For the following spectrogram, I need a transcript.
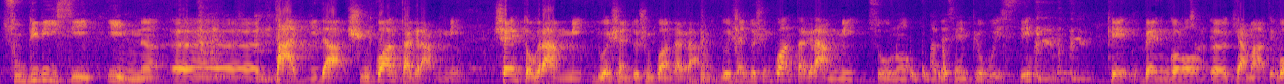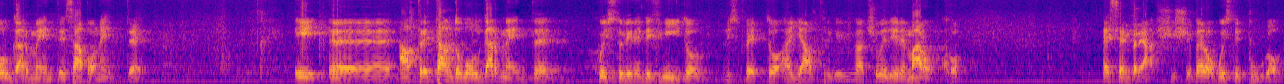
suddivisi in eh, tagli da 50 grammi 100 grammi, 250 grammi. 250 grammi sono ad esempio questi, che vengono eh, chiamati volgarmente saponette e eh, altrettanto volgarmente questo viene definito rispetto agli altri che vi faccio vedere Marocco è sempre hashish però questo è puro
